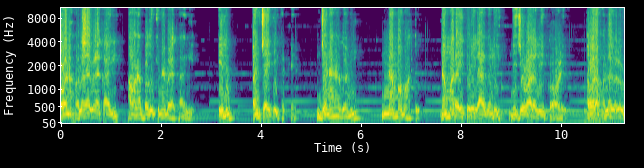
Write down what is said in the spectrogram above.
ಅವನ ಹೊಲದ ಬೆಳಕಾಗಿ, ಅವನ ಬದುಕಿನ ಬೆಳಕಾಗಿ. ಇದು ಪಂಚಾಯಿತಿ ಕಟ್ಟೆ. ಜನನ ಧ್ವನಿ, ನಮ್ಮ ಮಾತು. ನಮ್ಮ ರೈತರಿಗಾಗಲಿ ನಿಜವಾದ ದೀಪಾವಳಿ, ಅವರ ಹೊಲಗಳು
